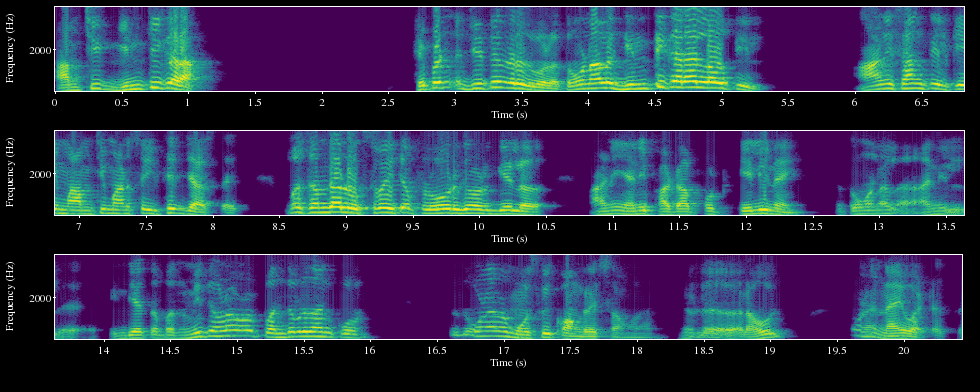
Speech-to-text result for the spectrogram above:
आमची गिनती करा. हे पण जितेंद्रच बोलत. तो म्हणाला गिनती करायला लावतील. आणि सांगतील की आमची माणसं इथेच जास्त आहेत. मग समजा लोकसभेच्या फ्लोअरवर गेलं आणि यांनी फाटाफूट केली नाही तर तो म्हणाला अनिल इंडियाचा पंत मी तेव्हा पंतप्रधान कोण? तर तो म्हणाला मोस्टली काँग्रेसचा होणार म्हटलं राहुल? नाही वाटत.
